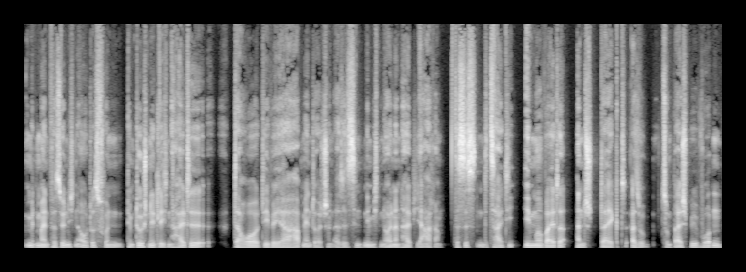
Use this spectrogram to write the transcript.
mit meinen persönlichen Autos von dem durchschnittlichen Haltedauer, die wir ja haben in Deutschland. Also es sind nämlich neuneinhalb Jahre. Das ist eine Zeit, die immer weiter ansteigt. Also zum Beispiel wurden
